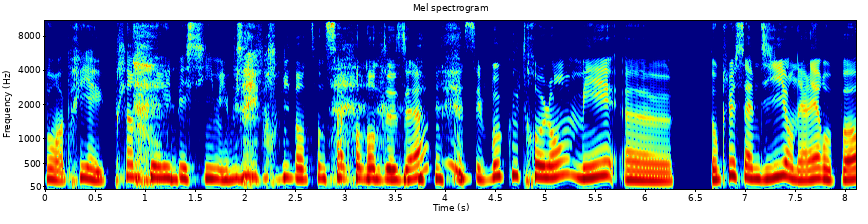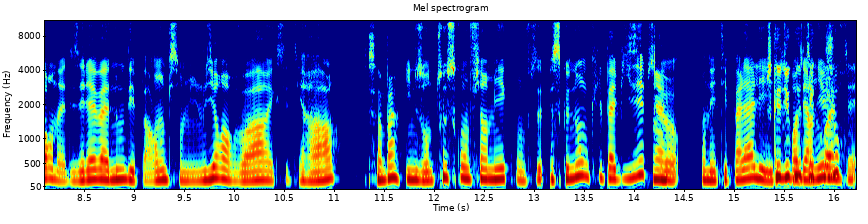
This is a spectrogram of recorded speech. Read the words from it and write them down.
Bon, après, il y a eu plein de péripéties, mais vous avez pas envie d'entendre ça pendant deux heures. c'est beaucoup trop long, mais euh, donc le samedi, on est à l'aéroport, on a des élèves à nous, des parents qui sont venus nous dire au revoir, etc. Sympa. Ils nous ont tous confirmé qu'on faisait... parce que nous on culpabilisait parce Ouais. qu'on n'était pas là les Parce que du coup, trois c'était derniers quoi jours.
